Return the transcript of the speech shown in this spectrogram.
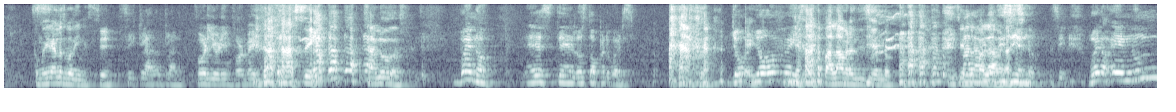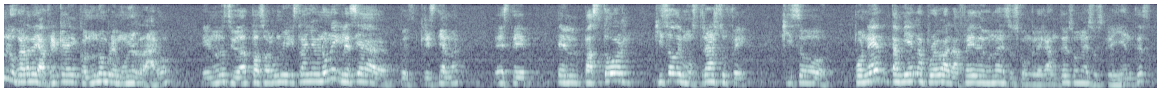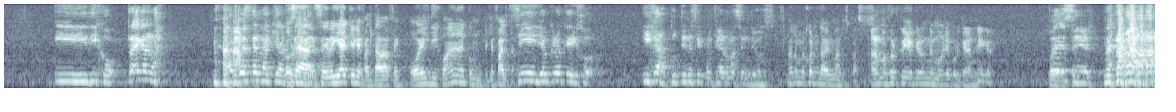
Como dirían los godines. Sí. Sí, claro, claro. For your information. sí. Saludos. Bueno, este, los Tupperwares. Yo, yo me hice Ya, palabras diciendo. Diciendo palabras, palabras. diciendo. Sí. Bueno, en un lugar de África y con un hombre muy raro, en una ciudad pasó algo muy extraño. En una iglesia, pues, cristiana, este, el pastor quiso demostrar su fe, quiso poner también a prueba la fe de uno de sus congregantes, uno de sus creyentes, y dijo, tráiganla, acuéstenla aquí al O frente. sea, se veía que le faltaba fe. O él dijo, ah, como que le falta. Sí, yo creo que dijo, hija, tú tienes que confiar más en Dios. A lo mejor andaba en malos pasos. A lo mejor creyó que era un demonio porque era negra. Puede, ser.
